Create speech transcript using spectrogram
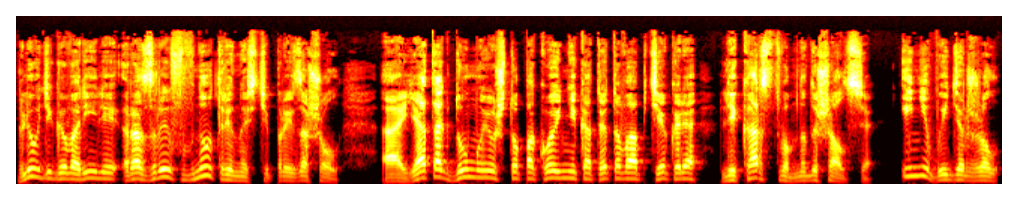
Люди говорили, разрыв внутренности произошел, а я так думаю, что покойник от этого аптекаря лекарством надышался и не выдержал.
